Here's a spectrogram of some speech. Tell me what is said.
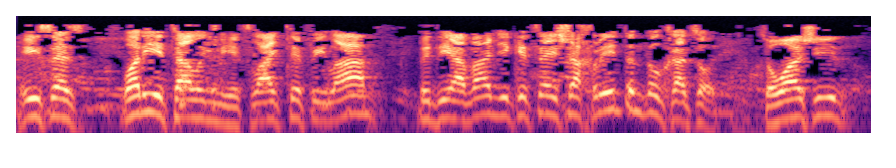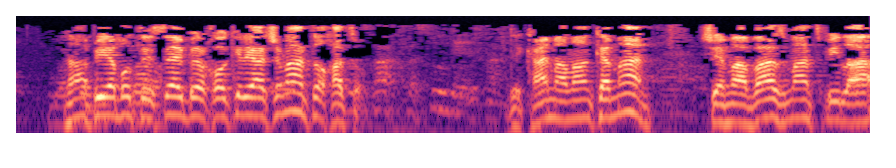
He says, what are you telling me? It's like תפילה? בדיעבד you could say שחרית until חצות. So why should not be able to say ברכות קריאת שמע until חצות? דקאי מלן כמן, שמעבר זמן תפילה,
